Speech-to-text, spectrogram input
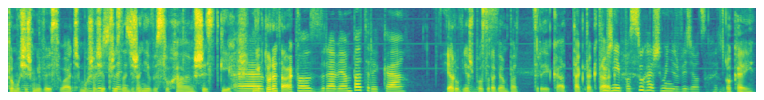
To musisz mi wysłać. Muszę się Wyślę przyznać, że nie wysłuchałem wszystkich. E, Niektóre tak. Pozdrawiam Patryka. Ja również pozdrawiam Patryka. Tak, tak, tak. Później posłuchasz i będziesz wiedział, o co chodzi. Okej.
